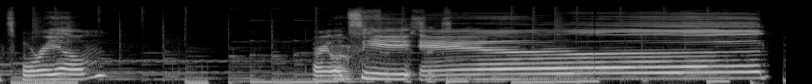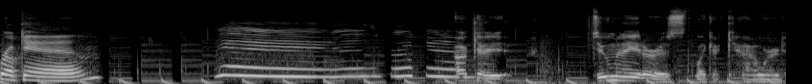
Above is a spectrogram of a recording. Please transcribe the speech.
It's 4 a.m. Alright, Uh, let's see. And broken. Yay! It's broken. Okay, Doominator is like a coward.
